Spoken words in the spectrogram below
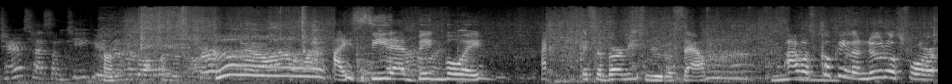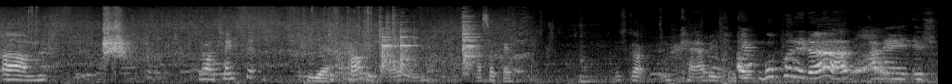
Terrence has some tea here that he brought from his church. I see that big boy. It's a Burmese noodle salad. I was cooking the noodles for um. You want to taste it? Yeah, It's probably cold. that's okay. It's got cabbage and. we'll put it up. I mean, if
